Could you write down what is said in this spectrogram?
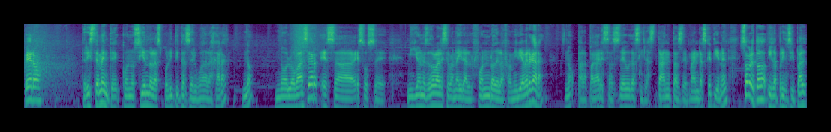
Pero, tristemente, conociendo las políticas del Guadalajara, no, no lo va a hacer. esos eh, millones de dólares se van a ir al fondo de la familia Vergara, ¿no? Para pagar esas deudas y las tantas demandas que tienen, sobre todo, y la principal,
